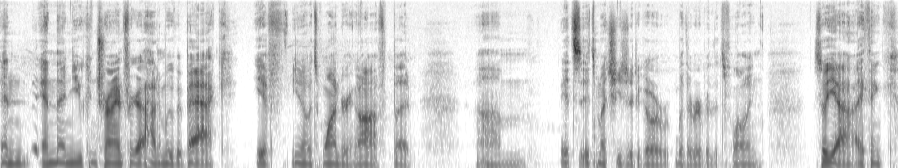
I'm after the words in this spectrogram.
and and then you can try and figure out how to move it back if you know it's wandering off. But um, it's it's much easier to go with a river that's flowing. So yeah, I think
